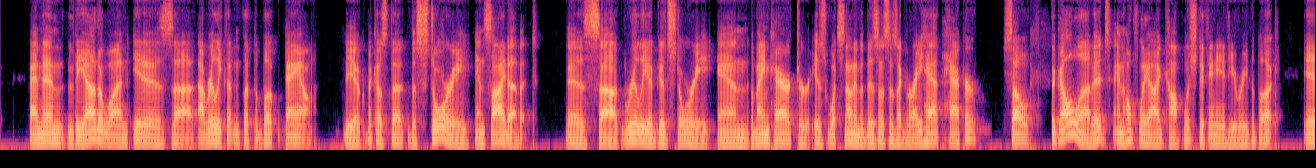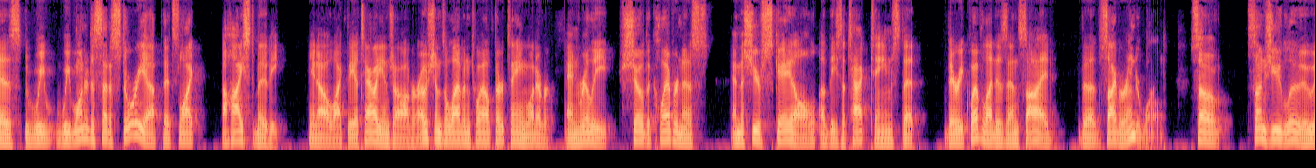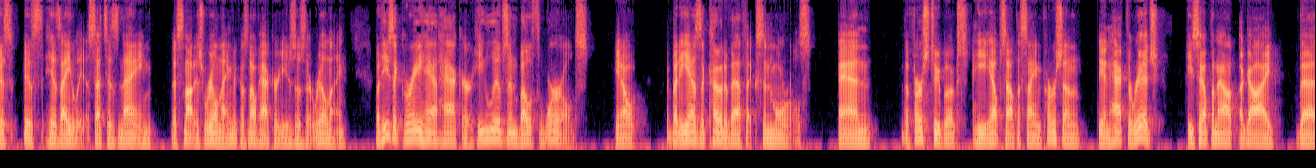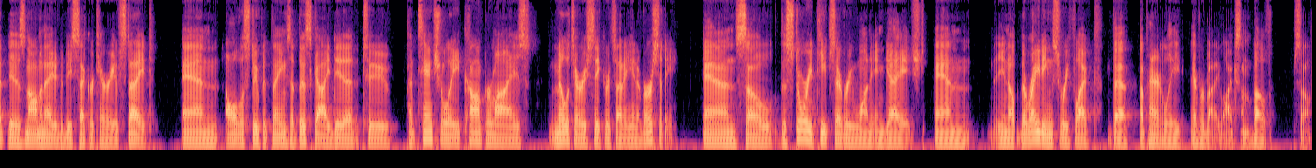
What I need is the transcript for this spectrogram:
and then the other one is uh, I really couldn't put the book down because the the story inside of it is uh, really a good story, and the main character is what's known in the business as a gray hat hacker. So the goal of it, and hopefully I accomplished if any of you read the book, is we we wanted to set a story up that's like a heist movie, you know, like the Italian Job or Ocean's 11, 12, 13, whatever, and really show the cleverness and the sheer scale of these attack teams that their equivalent is inside the cyber underworld. So Sunju Liu is is his alias. That's his name. It's not his real name because no hacker uses their real name. But he's a gray hat hacker. He lives in both worlds, you know, but he has a code of ethics and morals. And the first two books, he helps out the same person. In Hack the Rich, he's helping out a guy that is nominated to be Secretary of State and all the stupid things that this guy did to potentially compromise military secrets at a university. And so the story keeps everyone engaged. And, you know, the ratings reflect that apparently everybody likes them both. So,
